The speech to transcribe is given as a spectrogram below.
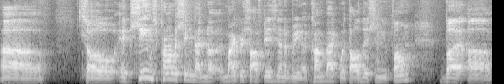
Uh, so it seems promising that Microsoft is going to bring a comeback with all this new phone. But uh,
